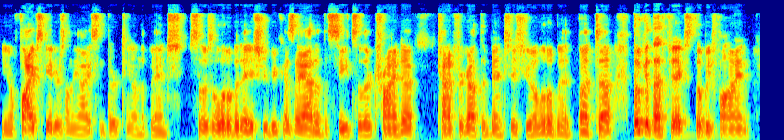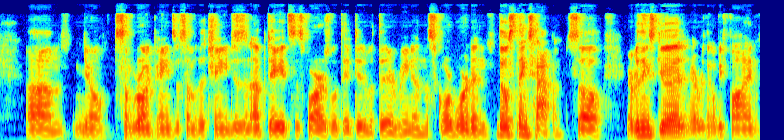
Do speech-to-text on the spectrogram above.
you know, five skaters on the ice and 13 on the bench. So there's a little bit of issue because they added the seats. So they're trying to kind of figure out the bench issue a little bit. But uh, they'll get that fixed. They'll be fine. Um, you know, some growing pains with some of the changes and updates as far as what they did with the arena and the scoreboard. And those things happen. So everything's good. Everything will be fine.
